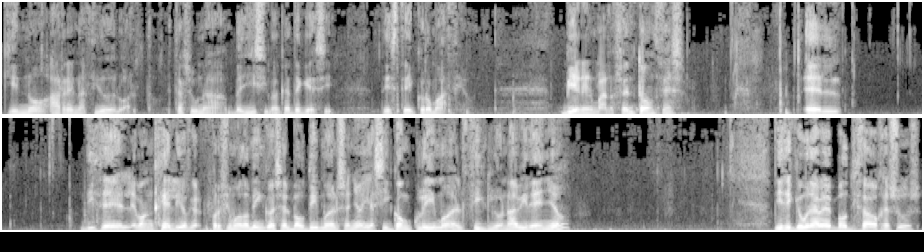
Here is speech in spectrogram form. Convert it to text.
quien no ha renacido de lo alto. Esta es una bellísima catequesis de este cromacio. Bien, hermanos, entonces dice el Evangelio que el próximo domingo es el bautismo del Señor y así concluimos el ciclo navideño. Dice que una vez bautizado Jesús,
